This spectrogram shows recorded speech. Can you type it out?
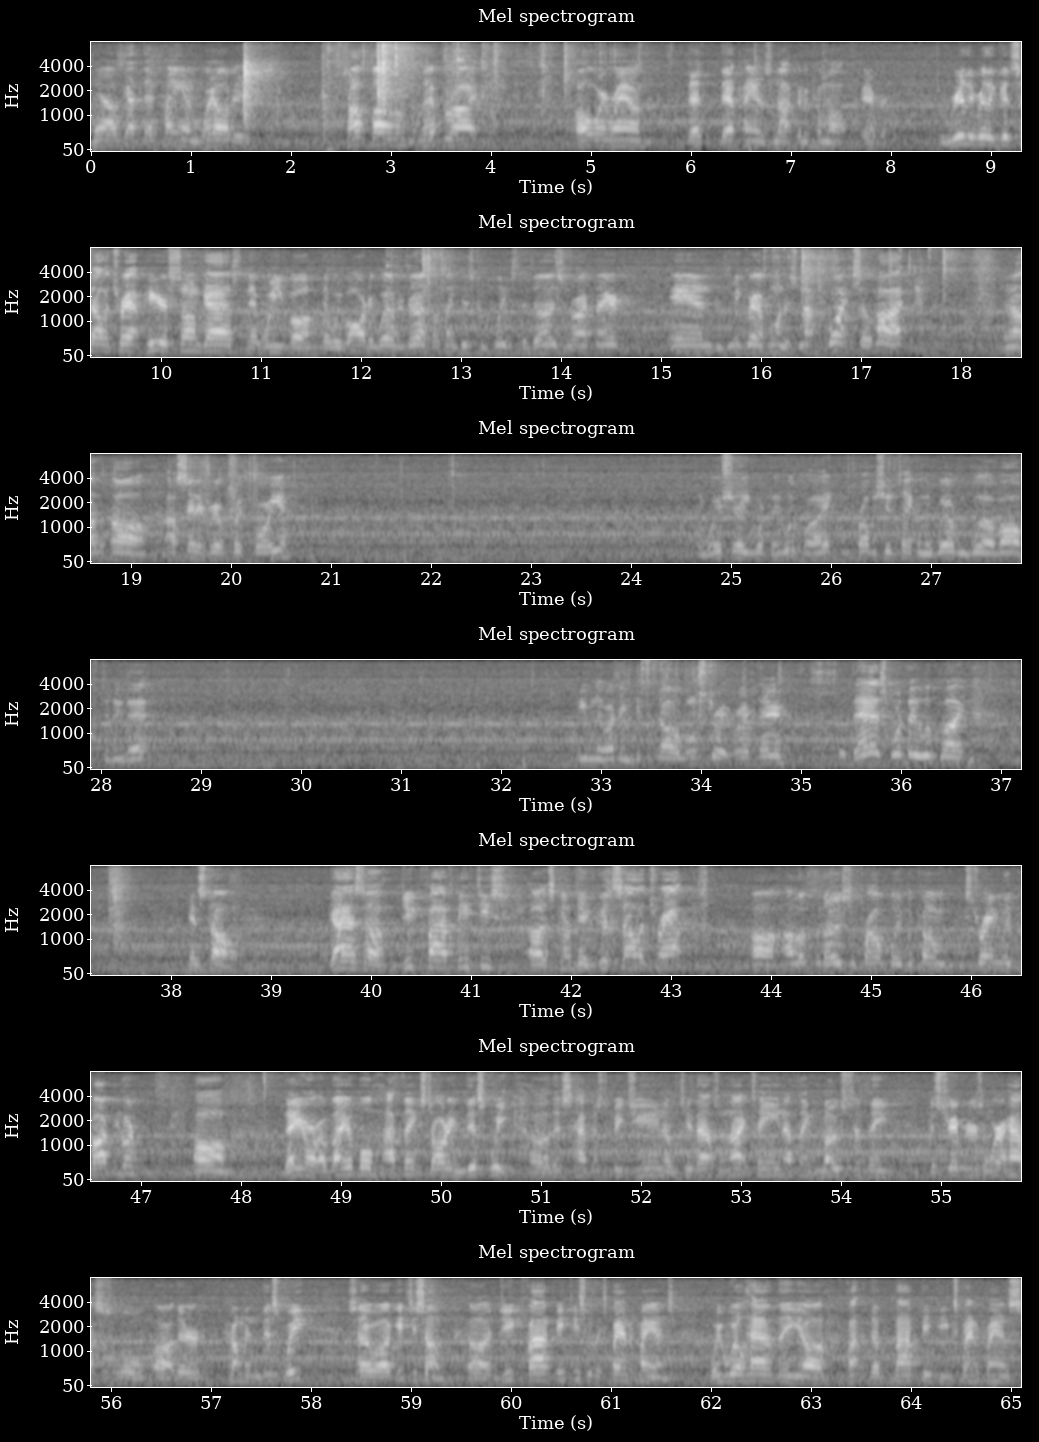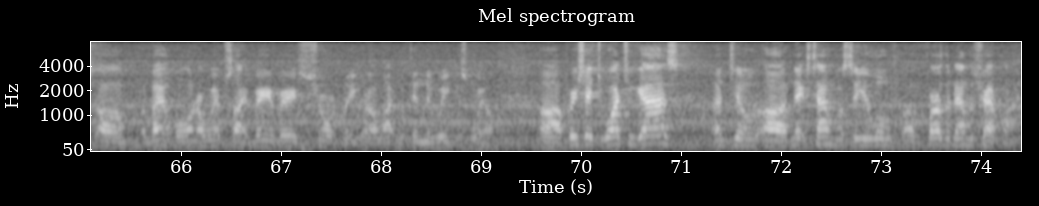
Now I've got that pan welded top, bottom, left, right, all the way around, that, that pan is not gonna come off, ever. It's a really, really good solid trap. Here's some guys that we've uh, that we've already welded up. I think this completes the dozen right there. And let me grab one that's not quite so hot. And I'll, uh, I'll set it real quick for you. And we'll show you what they look like. We probably should have taken the welding glove off to do that. Even though I didn't get the dog on straight right there. But that's what they look like installed. Guys, uh, Duke 550s, uh, it's going to be a good solid trap. Uh, I look for those to probably become extremely popular. Um, they are available, I think, starting this week. Uh, this happens to be June of 2019. I think most of the distributors and warehouses will, uh, they're coming this week. So uh, get you some. Duke 550s with Expand-A-Pans. We will have the uh, the 550 Expand-A-Pans uh, available on our website very, very shortly, uh, like within the week as well. Uh, appreciate you watching, guys. Until uh, next time, we'll see you a little uh, further down the trap line.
